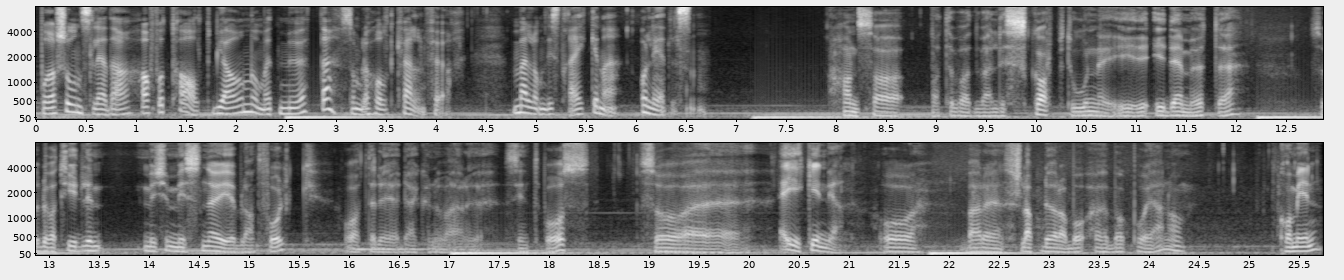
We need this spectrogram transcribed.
operasjonsleder har fortalt Bjarne om et møte som ble holdt kvelden før, mellom de streikende og ledelsen. Han sa at det var et veldig skarp tone i, i det møtet. Så det var tydelig mye misnøye blant folk, og at det, de kunne være sinte på oss. Så eh, jeg gikk inn igjen og bare slapp døra bakpå igjen og kom inn.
